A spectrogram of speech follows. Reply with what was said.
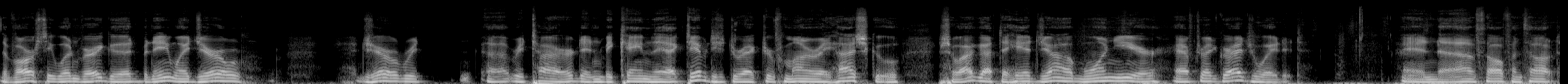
the varsity wasn't very good, but anyway, Gerald Gerald re, uh, retired and became the activities director for Monterey High School. So I got the head job one year after I'd graduated. And uh, I've often thought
